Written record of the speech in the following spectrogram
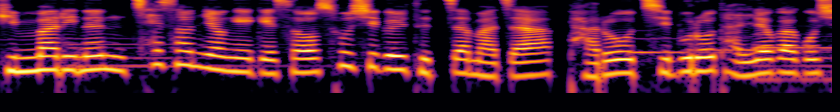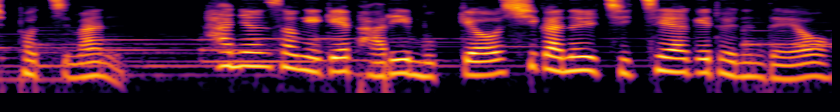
김마리는 최선영에게서 소식을 듣자마자 바로 집으로 달려가고 싶었지만 한현성에게 발이 묶여 시간을 지체하게 되는데요.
